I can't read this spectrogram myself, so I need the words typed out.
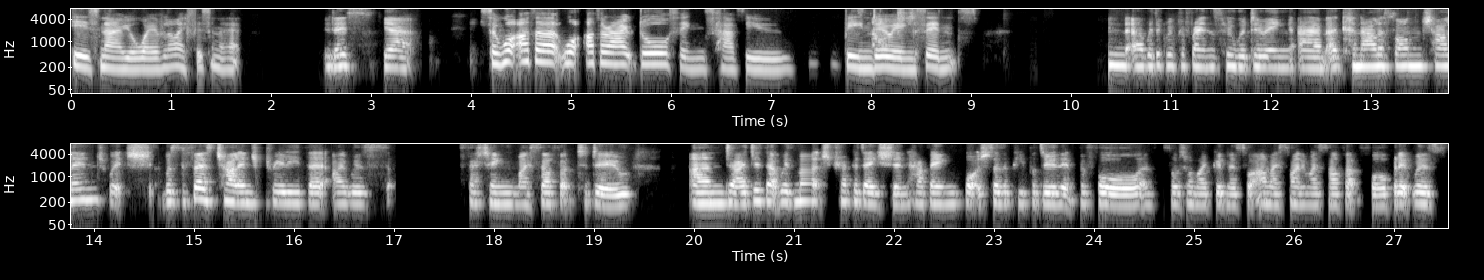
is now your way of life, isn't it? It is, yeah. So what other what other outdoor things have you been doing since? Uh, with a group of friends who were doing um, a canalathon challenge, which was the first challenge really that I was setting myself up to do. And I did that with much trepidation, having watched other people doing it before and thought, oh my goodness, what am I signing myself up for? But it was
